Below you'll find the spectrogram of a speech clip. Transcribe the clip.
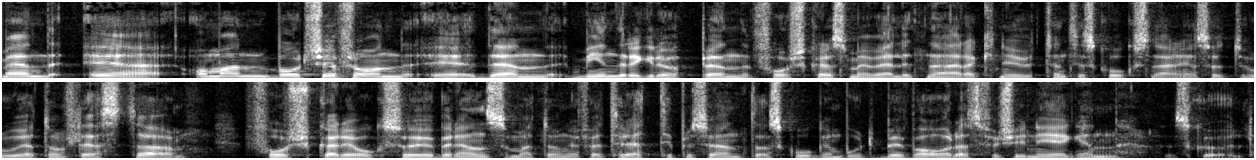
Men eh, om man bortser från eh, den mindre gruppen forskare som är väldigt nära knuten till skogsnäringen så tror jag att de flesta forskare också är överens om att ungefär 30 procent av skogen borde bevaras för sin egen skull.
